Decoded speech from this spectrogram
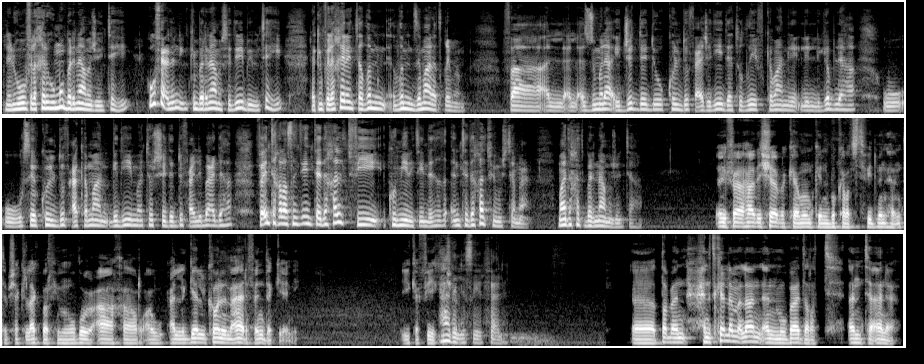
لأنه هو في الأخير هو مو برنامج ينتهي. هو فعلا يمكن برنامج تدريبي ينتهي لكن في الأخير أنت ضمن ضمن زمالة قمم. فالزملاء يتجددوا كل دفعة جديدة تضيف كمان للي قبلها ويصير كل دفعة كمان قديمة ترشد الدفعة اللي بعدها. فأنت خلاص أنت أنت دخلت في community أنت دخلت في مجتمع ما دخلت برنامج وانتهى. إي فهذه الشبكة ممكن بكرة تستفيد منها أنت بشكل أكبر في موضوع آخر أو على الأقل كون المعارف عندك يعني يكفيك هذا اللي يصير فعلا. آه طبعا حنتكلم الآن عن مبادرة أنت أنا.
